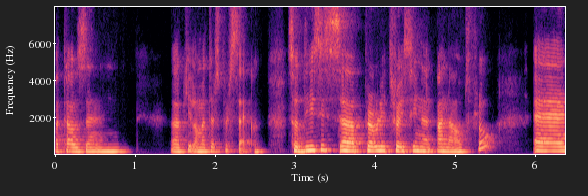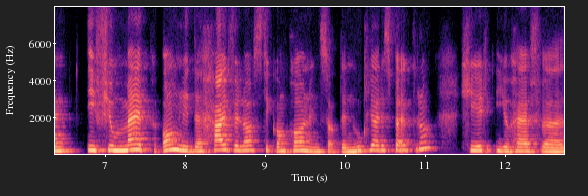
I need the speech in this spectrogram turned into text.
a thousand uh, kilometers per second. So this is uh, probably tracing an, an, outflow. And if you map only the high velocity components of the nuclear spectrum, here you have uh,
